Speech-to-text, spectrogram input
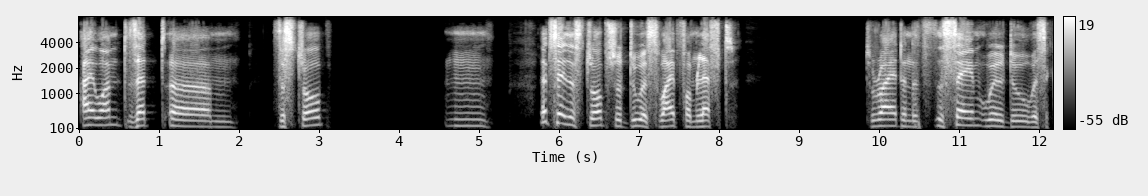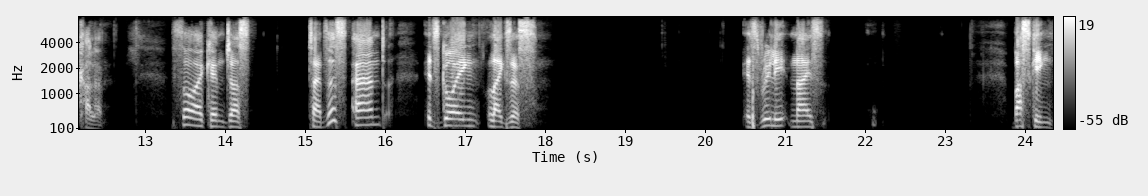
I want that um, the strobe, mm, let's say the strobe should do a swipe from left to right, and it's the same will do with the color. So I can just type this, and it's going like this. It's really nice busking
